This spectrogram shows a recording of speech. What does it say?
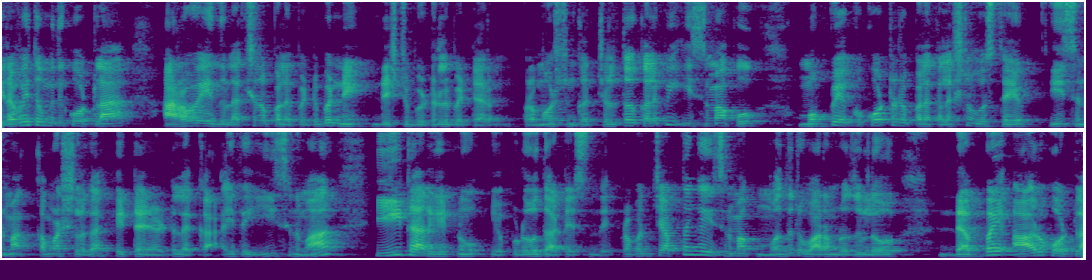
ఇరవై తొమ్మిది కోట్ల అరవై ఐదు లక్షల రూపాయల పెట్టుబడిని డిస్ట్రిబ్యూటర్లు పెట్టారు. ప్రమోషన్ ఖర్చులతో కలిపి ఈ సినిమాకు ముప్పై ఒక్క కోట్ల రూపాయల కలెక్షన్ వస్తే ఈ సినిమా కమర్షియల్గా హిట్ అయినట్టు లెక్క. అయితే ఈ సినిమా ఈ టార్గెట్ను ఎప్పుడో దాటేసింది. ప్రపంచవ్యాప్తంగా ఈ సినిమాకు మొదటి వారం రోజుల్లో డెబ్బై ఆరు కోట్ల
